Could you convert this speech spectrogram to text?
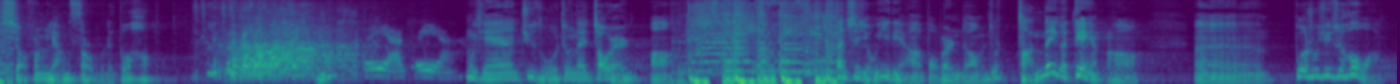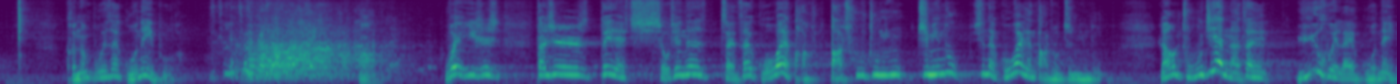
小风凉飕的，多好。可以啊，可以啊。目前剧组正在招人啊，但是有一点啊，宝贝儿，你知道吗？就是咱那个电影哈、嗯、播出去之后啊，可能不会在国内播啊。我也一直，但是得首先呢，在在国外打打出著名知名度，先在国外先打出知名度，然后逐渐呢再迂回来国内。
